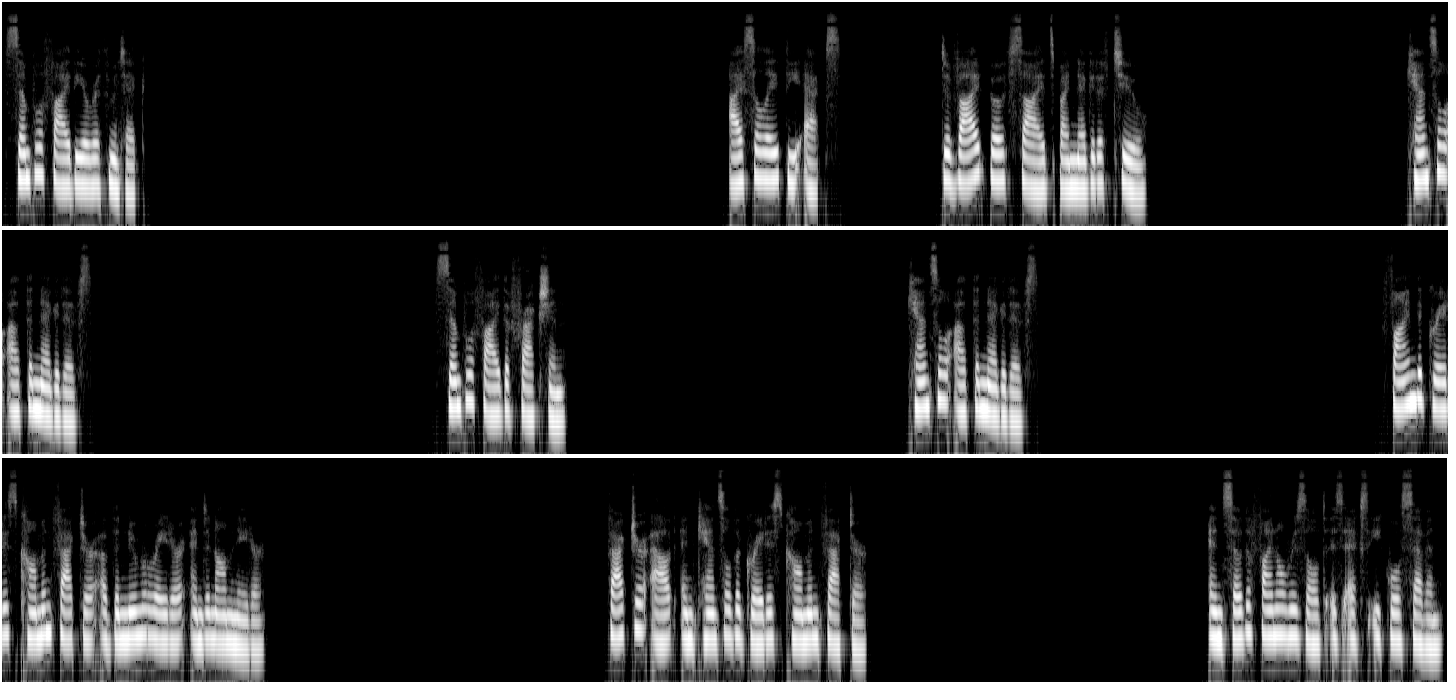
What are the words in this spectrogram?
Simplify the arithmetic. Isolate the x. Divide both sides by negative 2. Cancel out the negatives. Simplify the fraction. Cancel out the negatives. Find the greatest common factor of the numerator and denominator. Factor out and cancel the greatest common factor. And so the final result is x equals 7.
